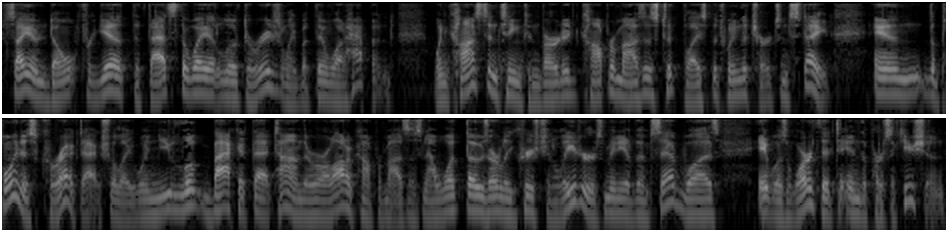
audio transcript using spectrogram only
saying don't forget that that's the way it looked originally. But then what happened? When Constantine converted, compromises took place between the church and state. And the point is correct, actually. When you look back at that time, there were a lot of compromises. Now, what those early Christian leaders, many of them said was it was worth it to end the persecution.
